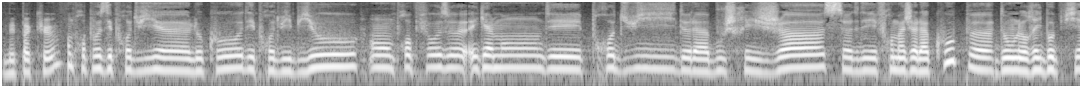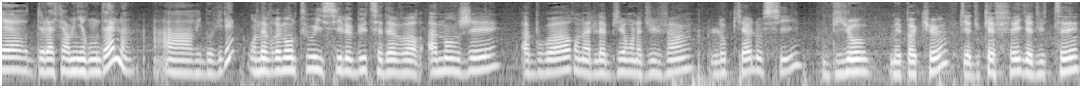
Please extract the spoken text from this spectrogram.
mais pas que. On propose des produits euh, locaux, des produits bio. On propose également des produits de la boucherie Joss, des fromages à la coupe, euh, dont le ribot-pierre de la ferme Hirondelle à Ribeauvillé. On a vraiment tout ici. Le but, c'est d'avoir à manger, à boire, on a de la bière, on a du vin, local aussi, bio, mais pas que. Il y a du café, il y a du thé,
